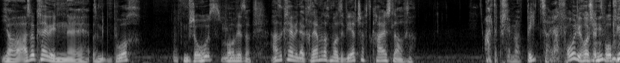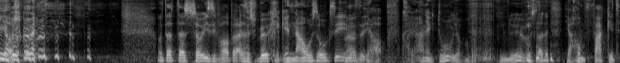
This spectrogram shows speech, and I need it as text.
ja, also Kevin, äh, also mit dem Buch auf dem Schoß, mir so, also Kevin, erklär mir doch mal den Wirtschaftskreislauf. Alter, bestell mal Pizza. Ja, voll, du hast jetzt zwei Bier, ist gut. Und das, das ist schon unsere Vorbereitung. Also, es war wirklich genau so. Gewesen. Ja, also, ja pf, keine Ahnung, du, ja, pf, nö, was soll das? Ja, komm, fuck it.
